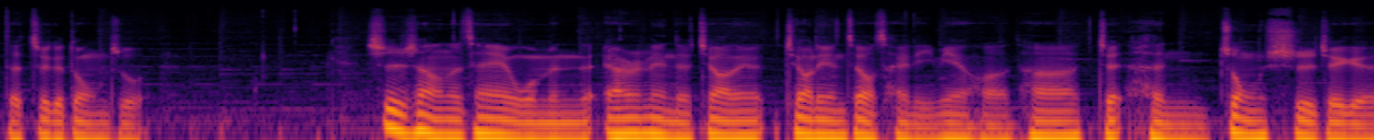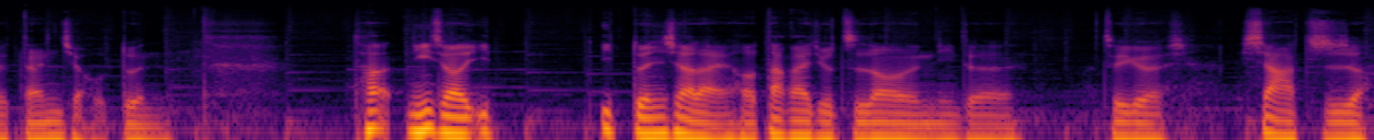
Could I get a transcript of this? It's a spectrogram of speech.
的这个动作。事实上呢，在我们的 Ironman 的教练教练教材里面哈，他这很重视这个单脚蹲。他你只要一一蹲下来哈，大概就知道你的。这个下肢啊，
